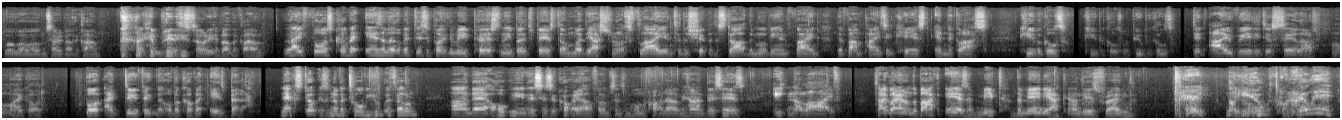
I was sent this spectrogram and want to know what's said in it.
Whoa, whoa, whoa, I'm sorry about the clown. I'm really sorry about the clown. Lifeforce cover is a little bit disappointing to me personally, but it's based on where the astronauts fly into the ship at the start of the movie and find the vampires encased in the glass cubicles. Cubicles were pubicles. Did I really just say that? Oh my god. But I do think the other cover is better. Next up is another Tobe Hooper film. And uh, hope this is a crocodile film since I'm holding a crocodile in my hand. This is Eaten Alive. Tagline on the back is Meet the Maniac and his friend. Hey, not you. What's going on? Get away.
